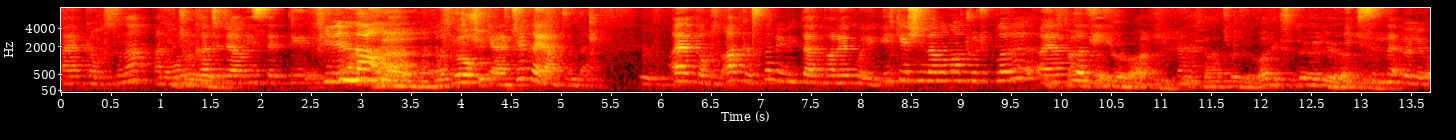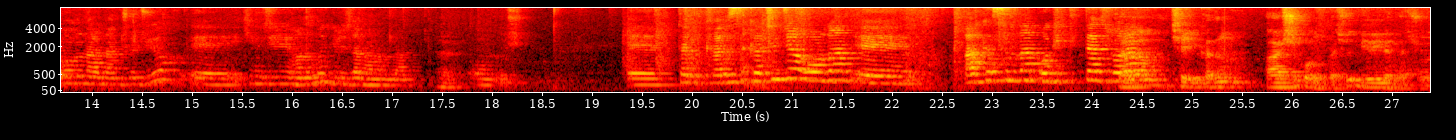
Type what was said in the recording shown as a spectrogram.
ayakkabısına hani onun kaçacağını hissettiği Filmde Ha, ama. ha, ha. Yok gerçek hayatında. Ayakkabısının arkasına bir miktar paraya koyup ilk eşinden olan çocukları Bir tane değil. çocuğu var. Bir tane çocuğu var. İkisi de ölüyor. İkisinde ölüyor. Onlardan çocuğu yok. Ee, ikinci hanımı Gülizar Hanım'dan Evet. olmuş. Ee, tabii karısı kaçınca oradan e, arkasından o gittikten sonra Adam şey kadın aşık olup kaçıyor, biriyle kaçıyor.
